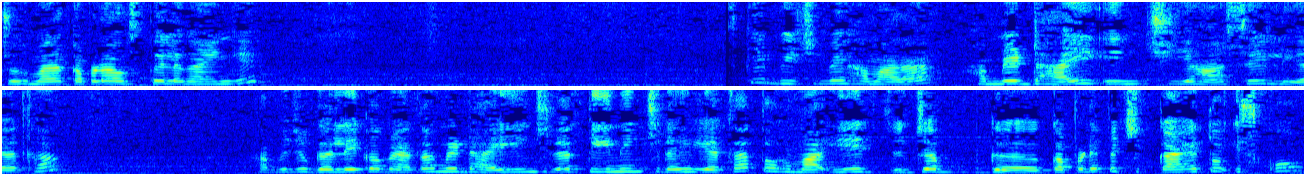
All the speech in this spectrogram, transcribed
जो हमारा कपड़ा उस पर लगाएँगे। इसके बीच में हमारा, हमने ढाई इंच यहाँ से लिया था। हमें जो गले का बनाया था, हमने ढाई इंच लिया, तीन इंच नहीं लिया था। तो हमारा, ये जब कपड़े पे चिपकाए तो इसको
